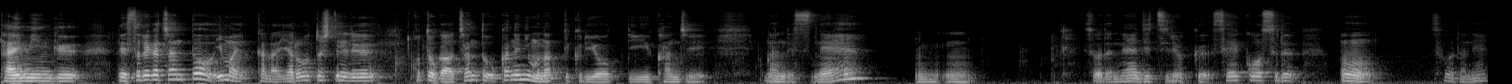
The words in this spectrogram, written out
タイミングでそれがちゃんと今からやろうとしていることがちゃんとお金にもなってくるよっていう感じなんですね。うんうん。そうだね実力成功する。うん。そうだね。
